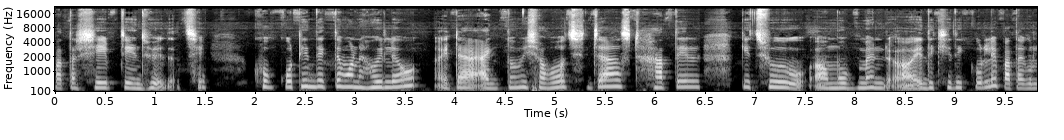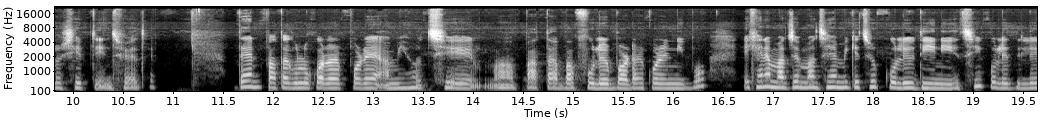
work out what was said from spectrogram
পাতার শেপ চেঞ্জ হয়ে যাচ্ছে। খুব কঠিন দেখতে মনে হইলেও এটা একদমই সহজ। জাস্ট হাতের কিছু মুভমেন্ট এদিক সেদিক করলে পাতাগুলোর শেপ চেঞ্জ হয়ে যায়। দেন পাতাগুলো করার পরে আমি হচ্ছে পাতা বা ফুলের বর্ডার করে নিব। এখানে মাঝে মাঝে আমি কিছু কলিও দিয়ে নিয়েছি। কলি দিলে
